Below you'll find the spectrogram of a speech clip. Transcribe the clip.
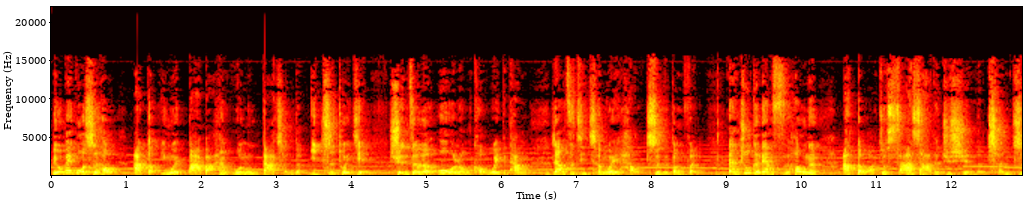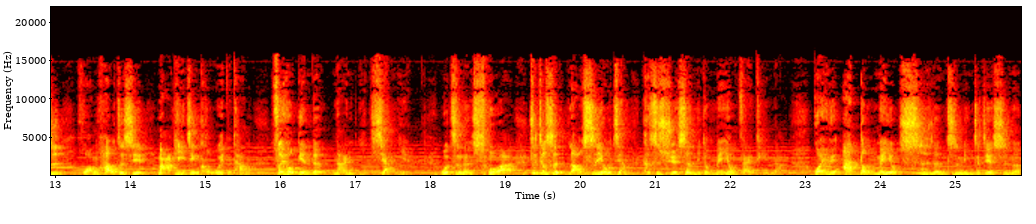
刘备过世后，阿斗因为爸爸和文武大臣的一致推荐。选择了卧龙口味的汤，让自己成为好吃的冬粉。但诸葛亮死后呢，阿斗啊就傻傻的去选了橙汁、黄皓这些马屁精口味的汤，最后变得难以下咽。我只能说啊，这就是老师有讲，可是学生你都没有在听啊。关于阿斗没有世人之名这件事呢，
